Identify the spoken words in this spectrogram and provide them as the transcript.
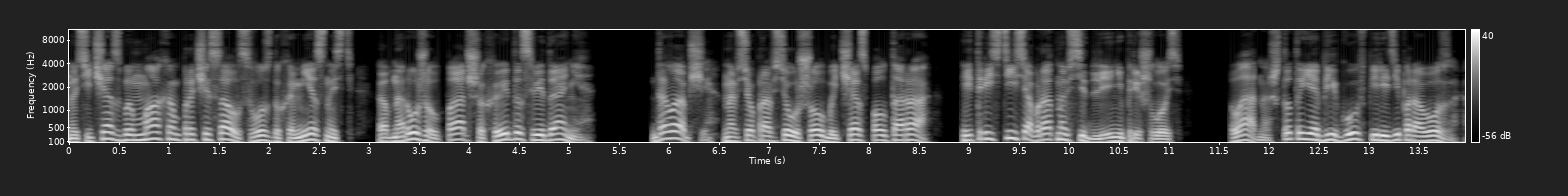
Но сейчас бы махом прочесал с воздуха местность, обнаружил падших и до свидания. Да вообще, на все про все ушел бы час-полтора, и трястись обратно в седле не пришлось. Ладно, что-то я бегу впереди паровоза.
